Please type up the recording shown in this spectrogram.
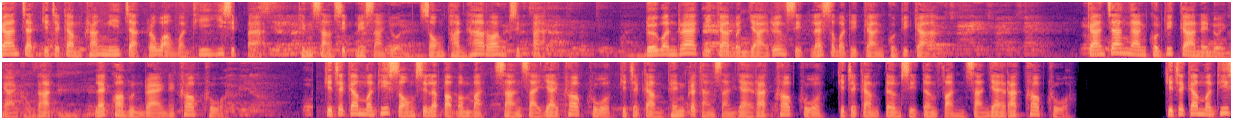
การจัดกิจกรรมครั้งนี้จัดระหว่างวันที่ 28 ถึง 30 เมษายน 2568 โดยวันแรกมีการบรรยายเรื่องสิทธิและสวัสดิการคนพิการ การจ้างงานคนพิการในหน่วยงานของรัฐ และความรุนแรงในครอบครัวกิจกรรมวันที่ 2 ศิลปะบำบัดสารสายใยครอบครัว กิจกรรมเพ้นกระถางสารใยรักครอบครัว กิจกรรมเติมสีเติมฝันสารใยรักครอบครัว กิจกรรมวันที่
